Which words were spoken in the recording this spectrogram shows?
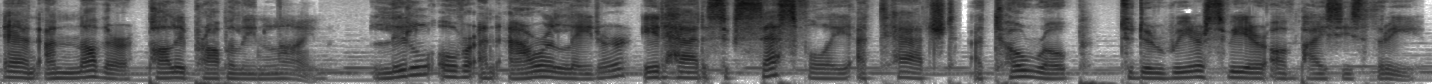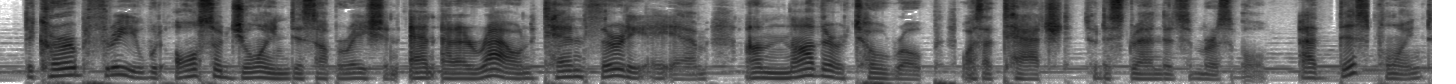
and another polypropylene line little over an hour later, it had successfully attached a tow rope to the rear sphere of Pisces 3. The CURV 3 would also join this operation and at around 10.30 am, another tow rope was attached to the stranded submersible. At this point,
